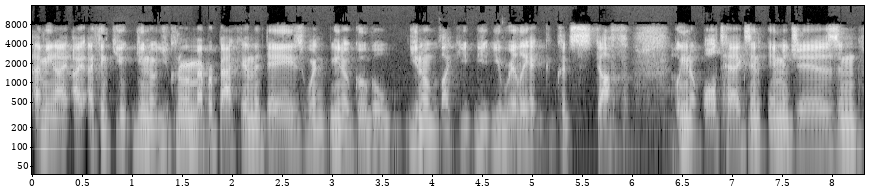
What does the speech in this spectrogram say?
I mean, I I think you you know you can remember back in the days when you know Google you know like you, you really could stuff you know alt tags and images, and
